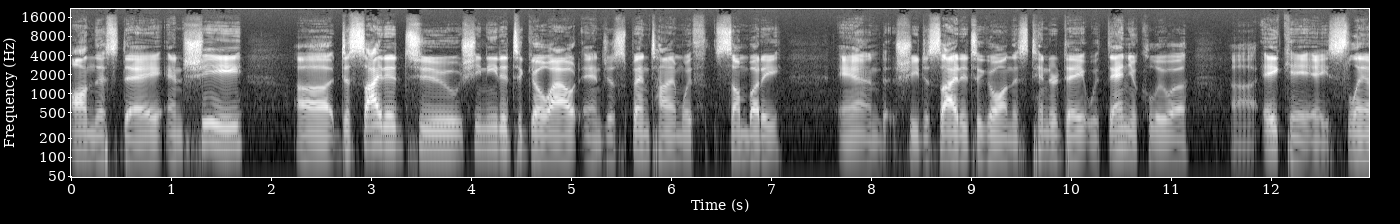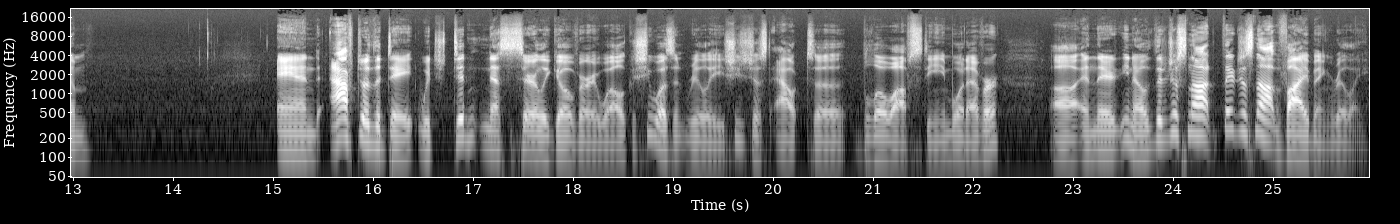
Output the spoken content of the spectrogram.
on this day, and she uh, decided to she needed to go out and just spend time with somebody, and she decided to go on this Tinder date with Daniel Kaluuya, uh, aka Slim. And after the date, which didn't necessarily go very well, because she wasn't really, she's just out to blow off steam, whatever. Uh, and they're, you know, they're just not, they're just not vibing really.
